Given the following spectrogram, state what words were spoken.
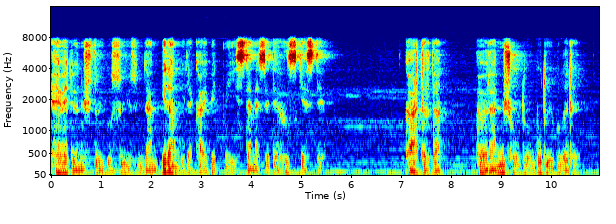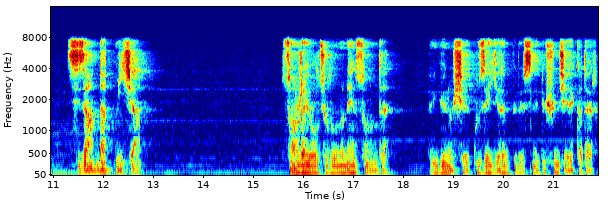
eve dönüş duygusu yüzünden bir an bile kaybetmeyi istemese de hız kesti. Carter'dan öğrenmiş olduğum bu duyguları size anlatmayacağım. Sonra yolculuğunun en sonunda gün ışığı kuzey yarım küresine düşünceye kadar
